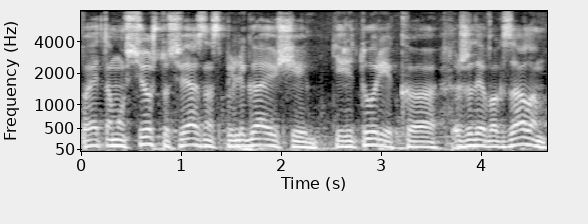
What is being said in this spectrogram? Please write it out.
Поэтому все, что связано с прилегающей территорией к ЖД вокзалам,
